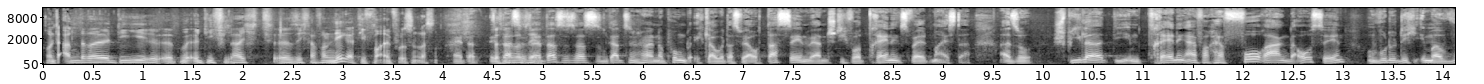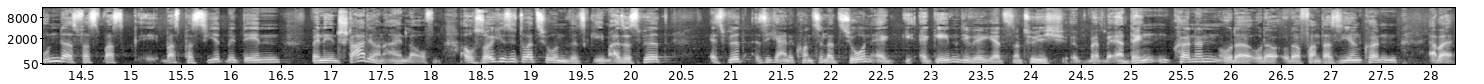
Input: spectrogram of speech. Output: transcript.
Und andere, die, äh, die vielleicht äh, sich davon negativ beeinflussen lassen. Ja, das, das, das, ist, ja, das, ist, das ist ein ganz entscheidender Punkt. Ich glaube, dass wir auch das sehen werden. Stichwort Trainingsweltmeister. Also Spieler, die im Training einfach hervorragend aussehen und wo du dich immer wunderst, was, was, was passiert mit denen, wenn die ins Stadion einlaufen. Auch solche Situationen wird es geben. Also es wird es wird sich eine Konstellation ergeben, die wir jetzt natürlich äh, erdenken können oder, oder, oder fantasieren können. Aber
